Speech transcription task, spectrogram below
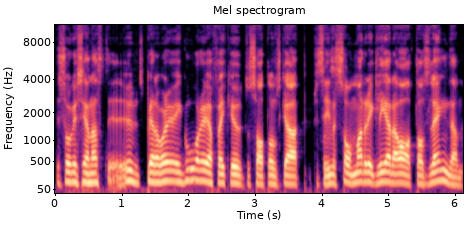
Vi såg ju senast eh, utspelare, var det igår Uefa gick ut och sa att de ska precis sommar reglera avtalslängden.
